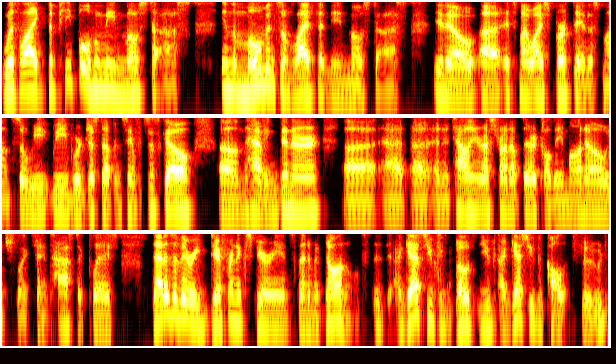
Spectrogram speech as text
with like the people who mean most to us in the moments of life that mean most to us, you know, uh, it's my wife's birthday this month, so we we were just up in San Francisco um, having dinner uh, at uh, an Italian restaurant up there called Amano, which is like fantastic place that is a very different experience than a McDonald's. I guess you could both you I guess you could call it food,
